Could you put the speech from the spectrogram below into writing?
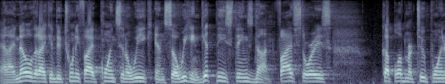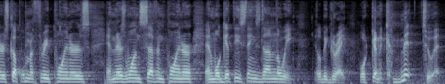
and I know that I can do 25 points in a week, and so we can get these things done. Five stories, couple of them are two pointers, a couple of them are three pointers, and there's one seven pointer, and we'll get these things done in a week. It'll be great. We're going to commit to it.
